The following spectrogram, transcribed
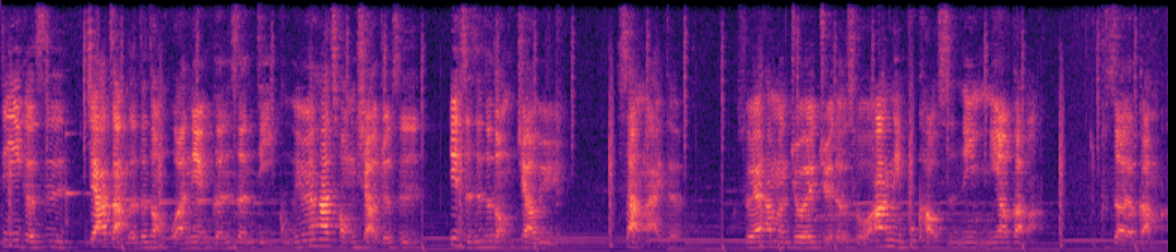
第一个是家长的这种观念根深蒂固，因为他从小就是一直是这种教育上来的，所以他们就会觉得说啊，你不考试，你你要干嘛？不知道要干嘛。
